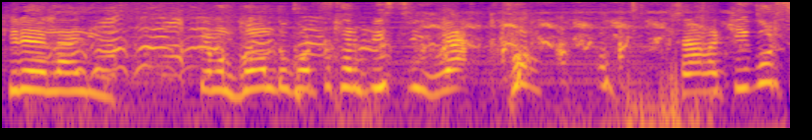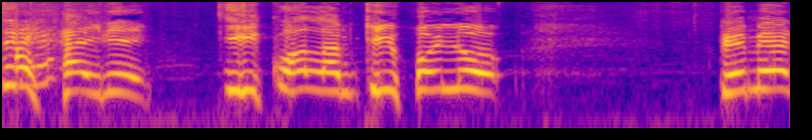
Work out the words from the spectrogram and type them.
কিরে লাইনি কেমন গন্ধ করতেছেন বিশ্রী? শালা কি করছে হাই হাই রে কি করলাম কি হইল? প্রেমের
